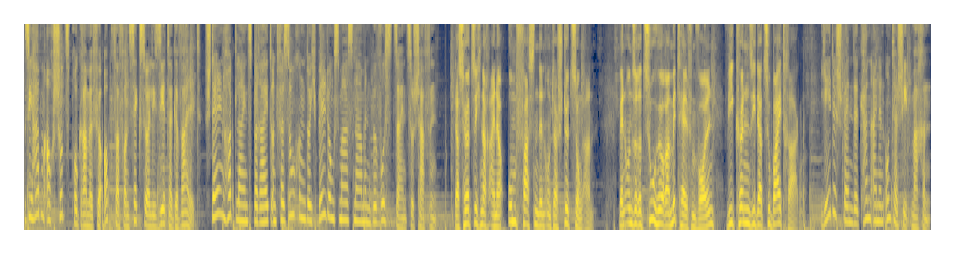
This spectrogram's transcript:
Sie haben auch Schutzprogramme für Opfer von sexualisierter Gewalt, stellen Hotlines bereit und versuchen durch Bildungsmaßnahmen Bewusstsein zu schaffen. Das hört sich nach einer umfassenden Unterstützung an. Wenn unsere Zuhörer mithelfen wollen, wie können sie dazu beitragen? Jede Spende kann einen Unterschied machen.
